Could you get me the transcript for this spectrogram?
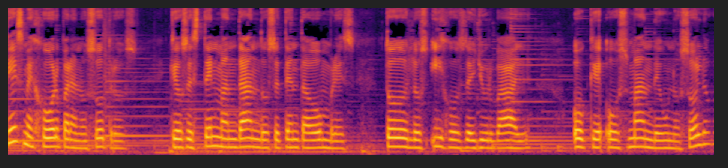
¿Qué es mejor para nosotros que os estén mandando setenta hombres, todos los hijos de Yurbaal, o que os mande uno solo?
